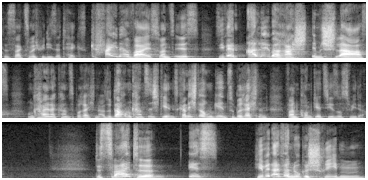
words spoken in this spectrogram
Das sagt zum Beispiel dieser Text. Keiner weiß, wann es ist. Sie werden alle überrascht im Schlaf und keiner kann es berechnen. Also darum kann es nicht gehen. Es kann nicht darum gehen, zu berechnen, wann kommt jetzt Jesus wieder. Das Zweite ist, hier wird einfach nur geschrieben,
